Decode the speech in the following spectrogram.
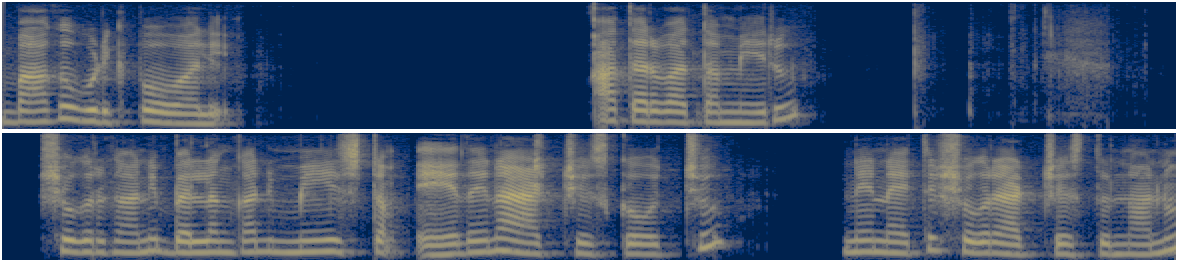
బాగా ఉడికిపోవాలి. ఆ తర్వాత మీరు షుగర్ కానీ బెల్లం కానీ మీ ఇష్టం. ఏదైనా యాడ్ చేసుకోవచ్చు. నేనైతే షుగర్ యాడ్ చేస్తున్నాను.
